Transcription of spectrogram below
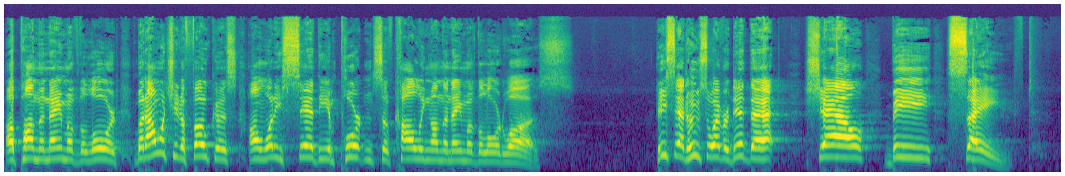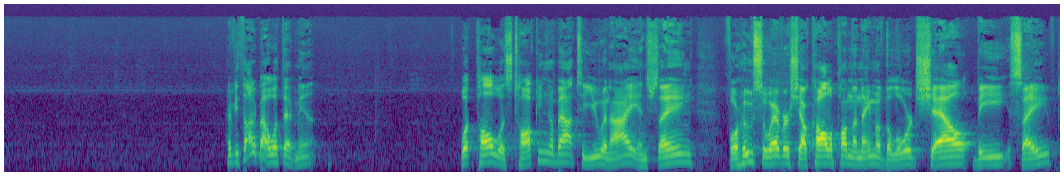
upon the name of the Lord. But I want you to focus on what he said the importance of calling on the name of the Lord was. He said, Whosoever did that shall be saved. Have you thought about what that meant? What Paul was talking about to you and I in saying, For whosoever shall call upon the name of the Lord shall be saved?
